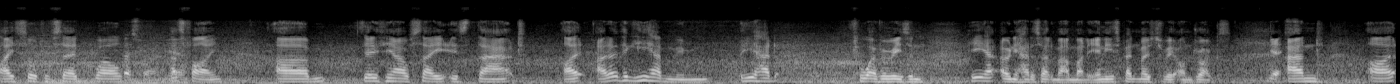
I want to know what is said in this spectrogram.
I sort of said, well, That's fine, That's fine. Um, the only thing I'll say is that I I don't think he had any. He had, for whatever reason, he only had a certain amount of money, and he spent most of it on drugs. Yes. And I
